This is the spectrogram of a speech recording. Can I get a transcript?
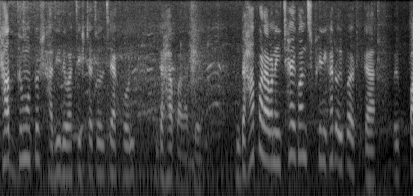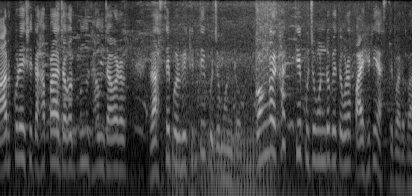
সাধ্যমতো সাজিয়ে দেওয়ার চেষ্টা চলছে এখন ডাহাপাড়াতে। ডাহাপাড়া মানে ইছাইগঞ্জ ফেরিঘাট ওই পারটা ওই পার করে এসে ডাহাপাড়া জগৎবন্ধু ধাম যাওয়ার রাস্তায় পড়বে কিন্তু এই পুজো মণ্ডপ। গঙ্গার ঘাট থেকে পুজো মণ্ডপে তোমরা পায়ে হেঁটে আসতে পারবা,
